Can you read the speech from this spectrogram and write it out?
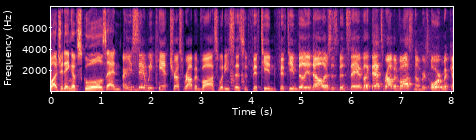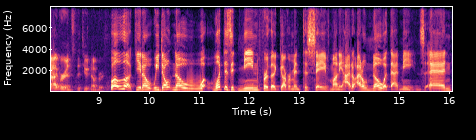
budgeting of schools and Are you saying we can't trust Robin Vos when he says 15, 15 billion dollars has been saved? Like that's Robin Vos numbers or MacIver Institute numbers. Well, look, you know, we don't know what what does it mean for the government to save money. I don't I don't know what that means. And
